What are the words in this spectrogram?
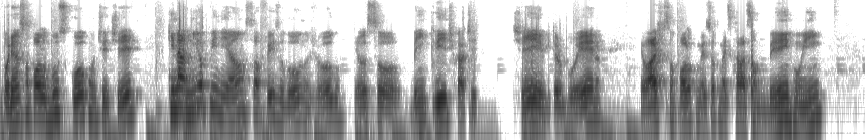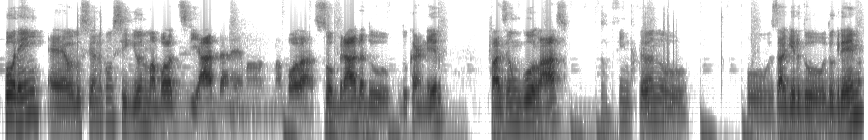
Porém, o São Paulo buscou com o Tietchan que na minha opinião só fez o gol no jogo. Eu sou bem crítico a Tietchan, Vitor Bueno. Eu acho que o São Paulo começou com uma escalação bem ruim. Porém, é, o Luciano conseguiu, numa bola desviada, né, uma, uma, bola sobrada do, do Carneiro, fazer um golaço, fintando o, o zagueiro do, do Grêmio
